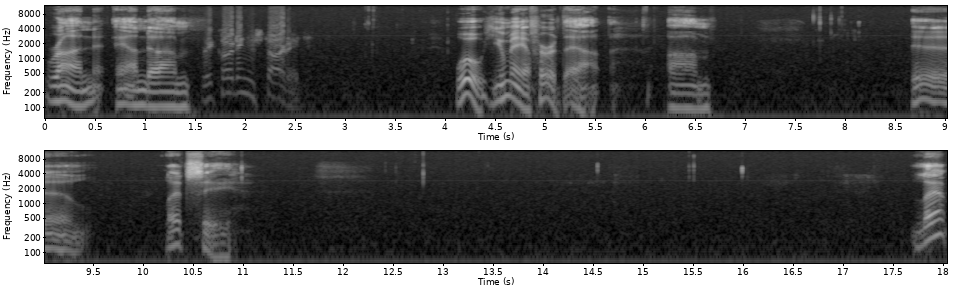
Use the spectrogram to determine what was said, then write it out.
run and um, recording started. Whoa, you may have heard that. Um, uh, let's see. Let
